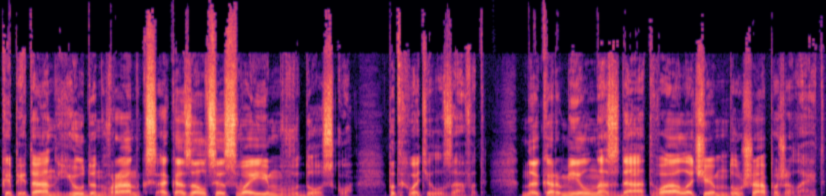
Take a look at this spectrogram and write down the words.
капитан Юден Вранкс оказался своим в доску, подхватил Завод. Накормил нас до отвала, чем душа пожелает,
